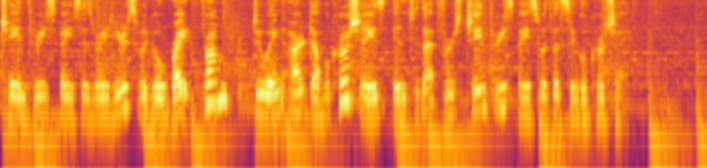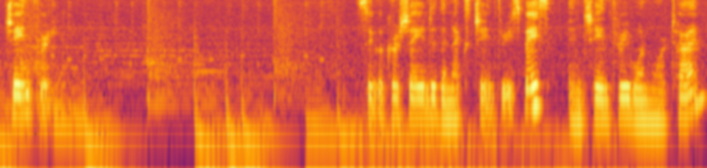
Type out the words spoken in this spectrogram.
chain three spaces right here, so we go right from doing our double crochets into that first chain three space with a single crochet. Chain three. Single crochet into the next chain three space and chain three one more time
